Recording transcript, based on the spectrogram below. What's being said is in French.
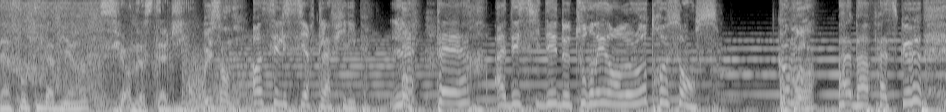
L'info qui va bien sur Nostalgie. Oui, Sandy. Oh, c'est le cirque là, Philippe. La Oh. Terre a décidé de tourner dans l'autre sens. Pourquoi Ah bah parce que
